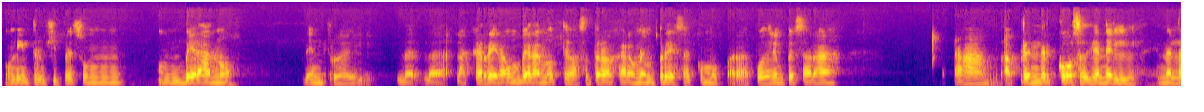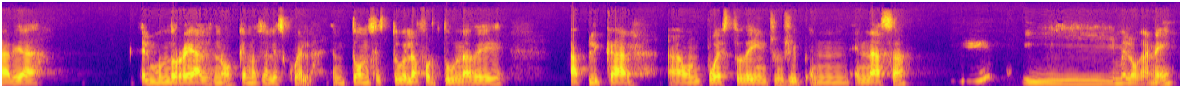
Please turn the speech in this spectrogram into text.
Un internship es un, un verano dentro de la, la, carrera, un verano te vas a trabajar a una empresa como para poder empezar a, a aprender cosas ya en el, en el área el mundo real, ¿no? Que no sea la escuela. Entonces tuve la fortuna de aplicar a un puesto de internship en, NASA y me lo gané.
